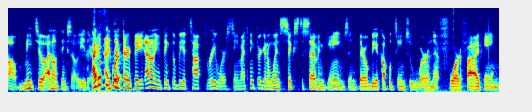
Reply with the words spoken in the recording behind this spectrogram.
Oh, me too. I don't think so either. I don't think, I, I think they're. Be, I don't even think they'll be a top three worst team. I think they're going to win six to seven games, and there will be a couple teams who were in that four to five game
